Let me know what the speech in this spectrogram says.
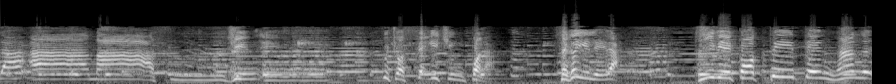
拉马事情，这叫三一金不了。这个一来了，地位高，背背硬的，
